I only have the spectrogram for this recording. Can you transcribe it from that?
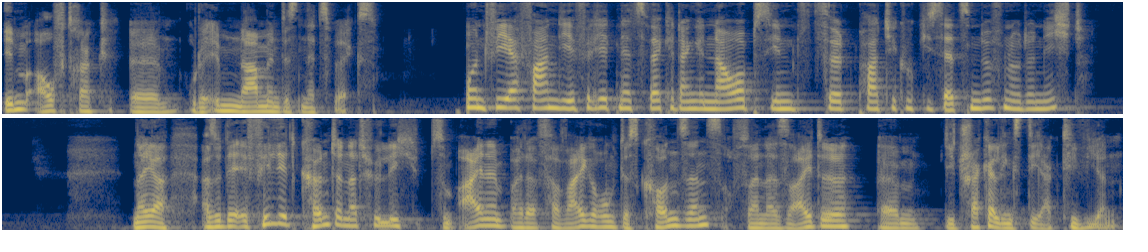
im Auftrag äh, oder im Namen des Netzwerks. Und wie erfahren die Affiliate-Netzwerke dann genau, ob sie einen Third-Party-Cookie setzen dürfen oder nicht? Naja, also der Affiliate könnte natürlich zum einen bei der Verweigerung des Konsens auf seiner Seite ähm, die Trackerlinks deaktivieren.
